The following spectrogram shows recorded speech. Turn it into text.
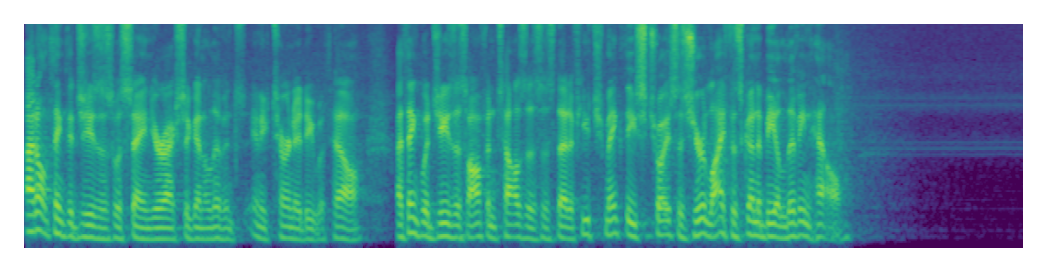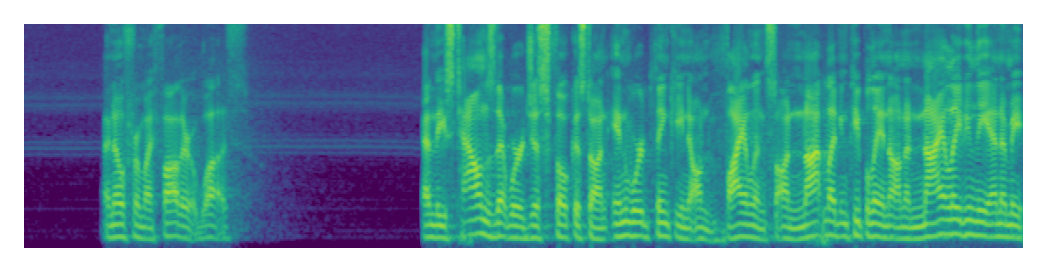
I don't think that Jesus was saying you're actually going to live in, eternity with hell. I think what Jesus often tells us is that if you make these choices, your life is going to be a living hell. I know for my father it was. And these towns that were just focused on inward thinking, on violence, on not letting people in, on annihilating the enemy,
